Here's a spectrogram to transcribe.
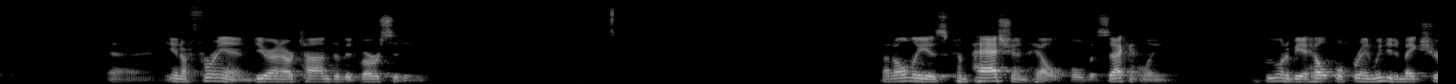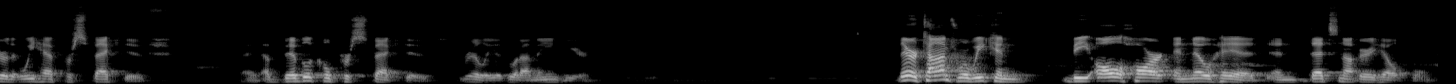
uh, in a friend during our times of adversity? Not only is compassion helpful, but secondly, if we want to be a helpful friend, we need to make sure that we have perspective. A biblical perspective, really, is what I mean here. There are times where we can be all heart and no head, and that's not very helpful.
